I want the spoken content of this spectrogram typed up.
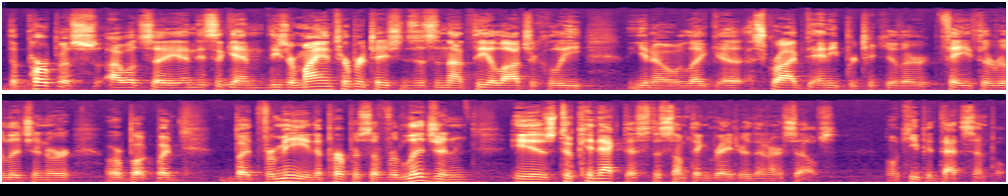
the purpose, I would say, and this again, these are my interpretations. This is not theologically, you know, like uh, ascribed to any particular faith or religion or, or book. But, but for me, the purpose of religion is to connect us to something greater than ourselves. We'll keep it that simple.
